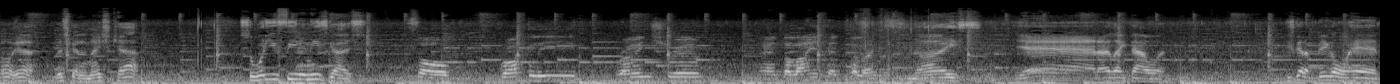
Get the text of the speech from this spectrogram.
Oh yeah, this got a nice cap. So what are you feeding these guys? So broccoli, brine shrimp, and the lion head pellets. Nice. Yeah, I like that one. He's got a big old head.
